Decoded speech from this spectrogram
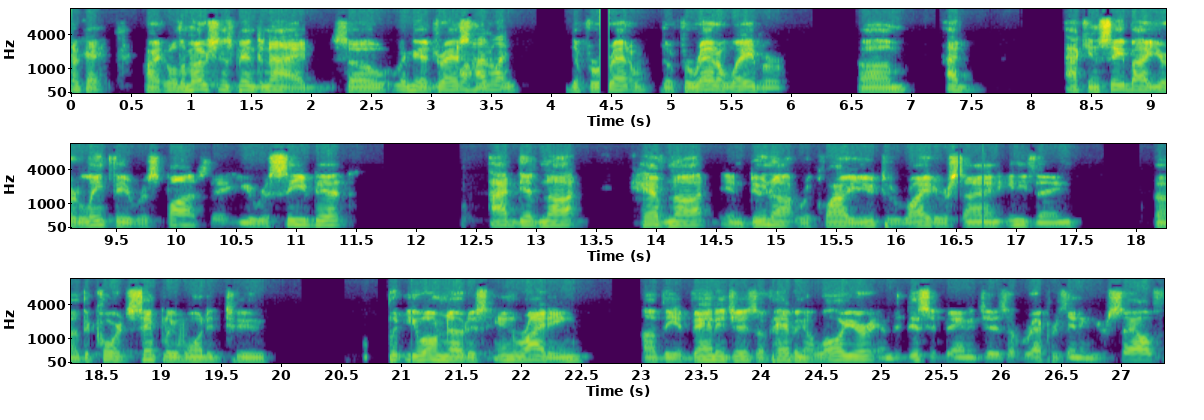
Okay, all right, well, the motion's been denied, so let me address Well, how do I- the, the Faretta, the Faretta waiver. Um, I, I can see by your lengthy response that you received it. I did not, have not, and do not require you to write or sign anything. Uh, the court simply wanted to put you on notice in writing of the advantages of having a lawyer and the disadvantages of representing yourself.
